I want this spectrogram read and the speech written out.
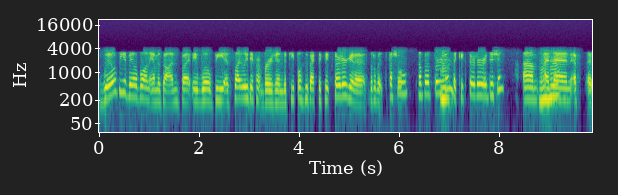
will be available on Amazon, but it will be a slightly different version. The people who back the Kickstarter get a little bit special of a version, Mhm. the Kickstarter edition. Um, Mhm. And then if, uh,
